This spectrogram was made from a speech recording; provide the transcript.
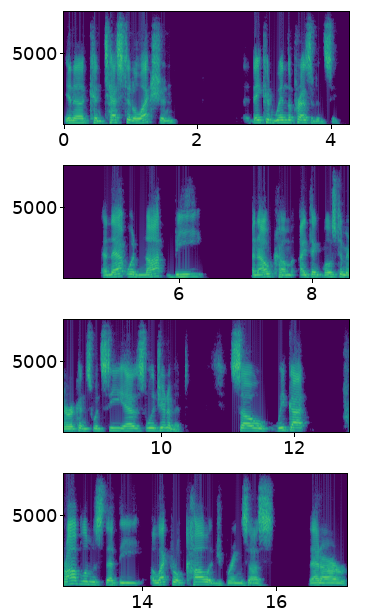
in a contested election, they could win the presidency. And that would not be an outcome I think most Americans would see as legitimate. So we've got problems that the Electoral College brings us that are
